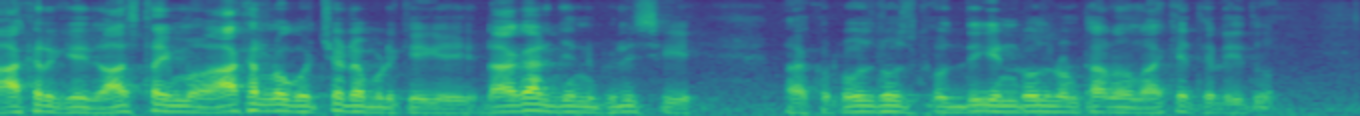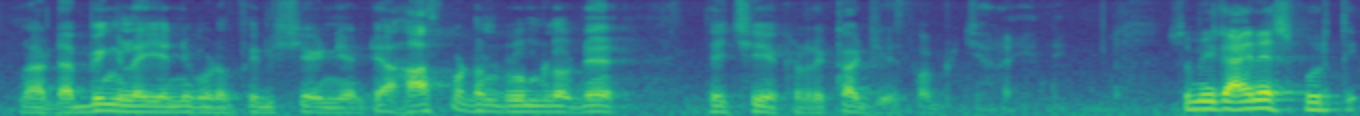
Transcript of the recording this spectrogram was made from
ఆఖరికి లాస్ట్ టైం ఆఖరిలోకి వచ్చేటప్పటికి నాగార్జుని పిలిచి నాకు రోజు రోజుకి వద్ది ఎన్ని రోజులు ఉంటానో నాకే తెలియదు నా డబ్బింగ్లు అవన్నీ కూడా ఫినిష్ చేయండి అంటే హాస్పిటల్ రూమ్లోనే తెచ్చి ఇక్కడ రికార్డ్ చేసి పంపించారు అవన్నీ సో మీకు ఆయనే స్ఫూర్తి.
